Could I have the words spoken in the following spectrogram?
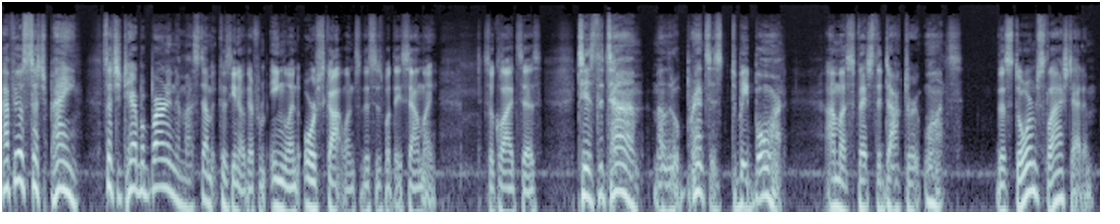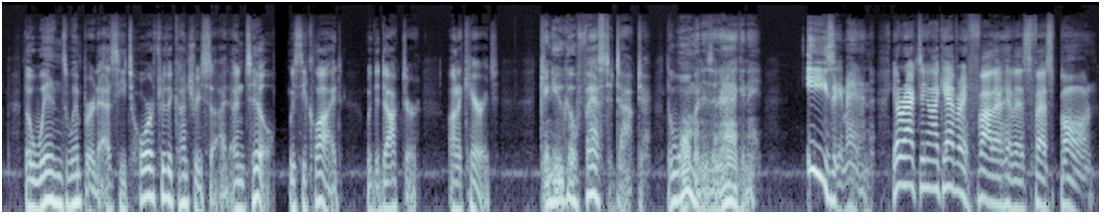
I feel such pain, such a terrible burning in my stomach, because, you know, they're from England or Scotland, so this is what they sound like. So Clyde says, Tis the time, my little prince is to be born. I must fetch the doctor at once. The storm slashed at him. The winds whimpered as he tore through the countryside until we see Clyde with the doctor on a carriage. Can you go faster, doctor? The woman is in agony. Easy, man. You're acting like every father of his firstborn.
